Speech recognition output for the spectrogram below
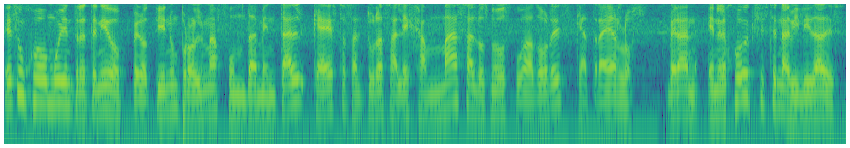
Es un juego muy entretenido, pero tiene un problema fundamental que a estas alturas aleja más a los nuevos jugadores que atraerlos. Verán, en el juego existen habilidades,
